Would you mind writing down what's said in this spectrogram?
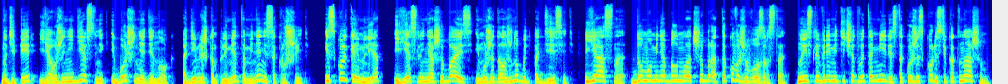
Но теперь я уже не девственник и больше не одинок. Одним лишь комплиментом меня не сокрушить. И сколько им лет? Если не ошибаюсь, им уже должно быть по 10. Ясно. Дома у меня был младший брат такого же возраста. Но если время течет в этом мире с такой же скоростью, как в нашем,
